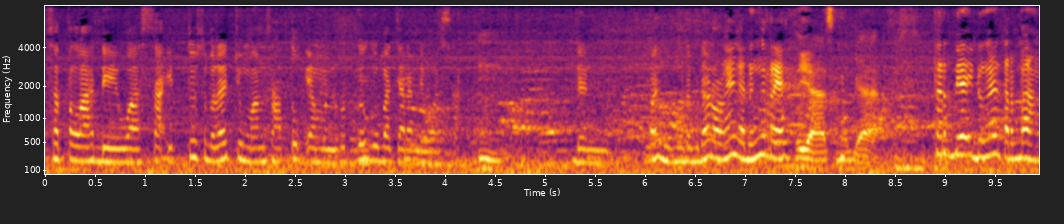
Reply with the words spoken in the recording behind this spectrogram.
setelah dewasa itu sebenarnya cuma satu yang menurut gue gue pacaran dewasa Hmm. dan wah, mudah-mudahan orangnya nggak denger ya Iya, semoga. ntar dia hidungnya terbang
